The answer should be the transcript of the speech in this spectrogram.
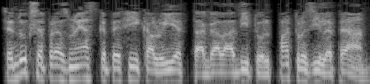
se duc să prăznuiască pe fiica lui Iefta, Galaditul, patru zile pe an.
